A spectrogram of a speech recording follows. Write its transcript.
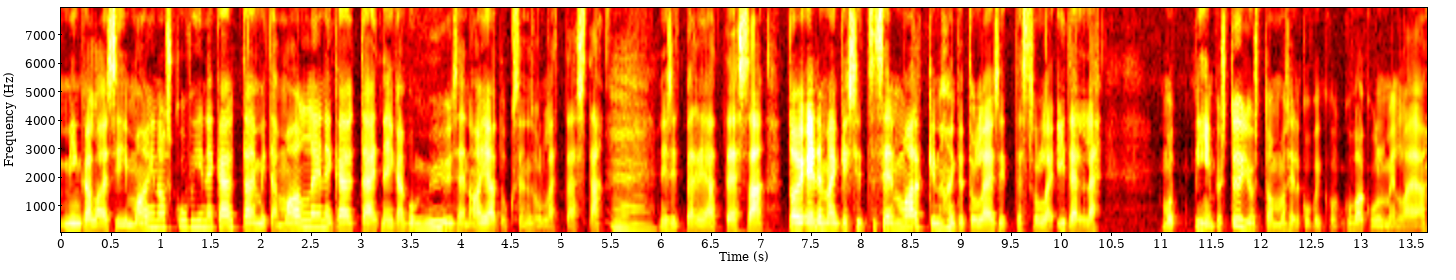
minkälaisia mainoskuvia ne käyttää, mitä malleja ne käyttää, että ne ikään kuin myy sen ajatuksen sulle tästä. Mm. Niin sitten periaatteessa toi enemmänkin sitten se sen markkinointi tulee sitten sulle itselle, mutta mihin pystyy just tuommoisilla kuvakulmilla ja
